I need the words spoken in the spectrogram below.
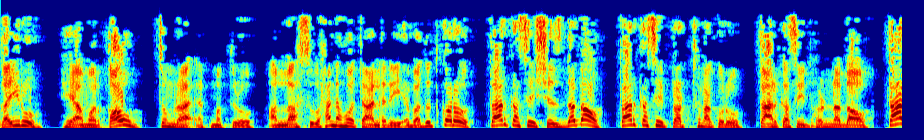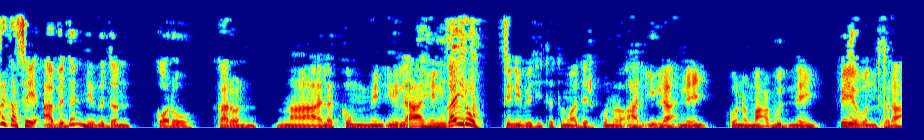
গাইরুহ একমাত্র আল্লাহ সুবাহান এবাদত করো, তার কাছে সেজদা দাও, তার কাছে প্রার্থনা করো, তার কাছে ধর্ণা দাও, তার কাছে আবেদন নিবেদন করো। কারণ, মা আলাকুম মিন ইলাহিন গাইরু তিনি ব্যতীত তোমাদের কোনো আর ইলাহ নেই। কোনো মাবুদ নেই। প্রিয় বন্ধুরা,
